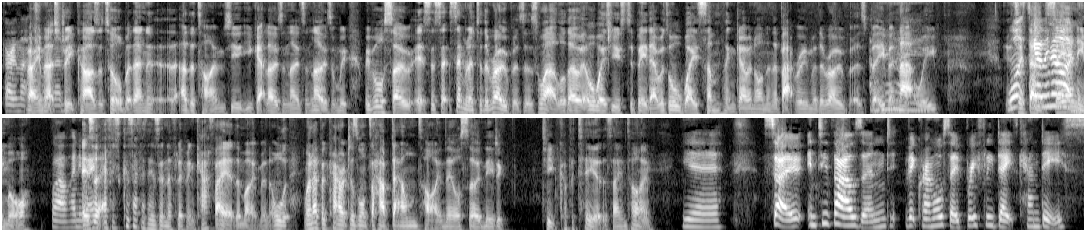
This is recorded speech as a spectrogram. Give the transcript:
very much. very much them. streetcars at all. But then uh, other times you, you get loads and loads and loads. And we we've also it's a, similar to the Rovers as well. Although it always used to be there was always something going on in the back room of the Rovers. But I even that we What's just don't going see on? anymore. Wow. Anyway, It's because everything's in the flipping cafe at the moment. All whenever characters want to have downtime, they also need a cheap cup of tea at the same time. yeah. So in 2000, Vikram also briefly dates Candice,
